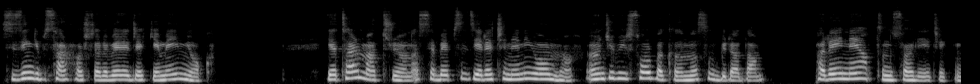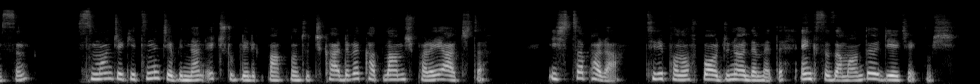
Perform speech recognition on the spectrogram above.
Sizin gibi sarhoşlara verecek yemeğim yok. Yeter Matryona, sebepsiz yere çeneni yorma. Önce bir sor bakalım nasıl bir adam. Parayı ne yaptığını söyleyecek misin? Simon ceketinin cebinden 3 rublelik banknotu çıkardı ve katlanmış parayı açtı. İşte para. Trifonov borcunu ödemedi. En kısa zamanda ödeyecekmiş.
